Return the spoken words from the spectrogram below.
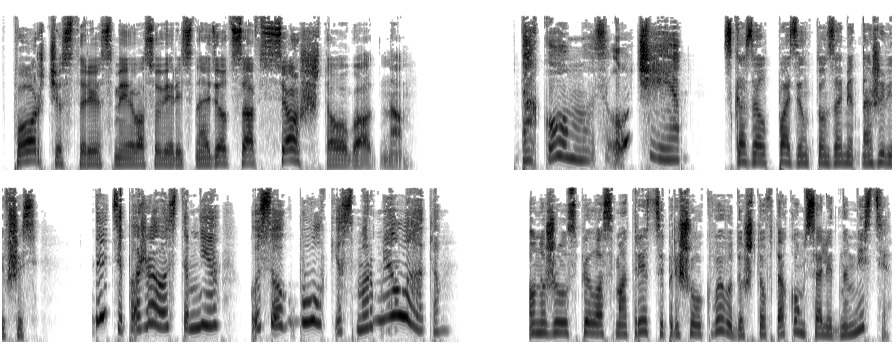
«В Порчестере, смею вас уверить, найдется все, что угодно». «В таком случае», — сказал Пазингтон, заметно оживившись, «дайте, пожалуйста, мне кусок булки с мармеладом». Он уже успел осмотреться и пришел к выводу, что в таком солидном месте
